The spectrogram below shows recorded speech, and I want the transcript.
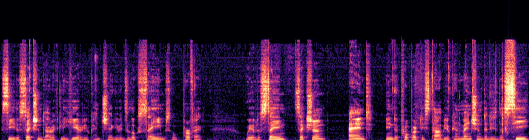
see the section directly here, you can check if it looks same. So perfect we have the same section and in the properties tab you can mention that is the C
